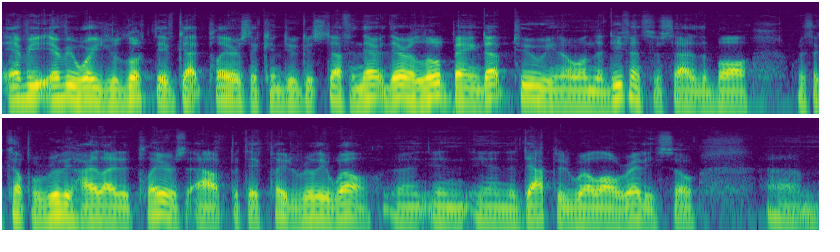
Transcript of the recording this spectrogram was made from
every everywhere you look, they've got players that can do good stuff, and they're they're a little banged up too. You know, on the defensive side of the ball, with a couple really highlighted players out, but they've played really well uh, and, and adapted well already. So. Um,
